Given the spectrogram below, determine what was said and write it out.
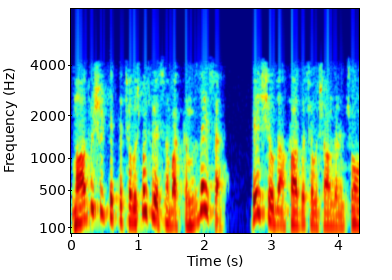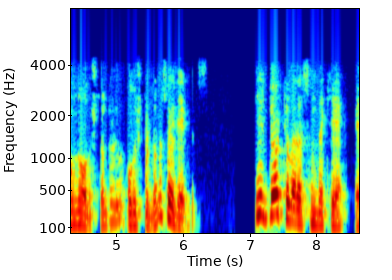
Mağdur şirkette çalışma süresine baktığımızda ise 5 yıldan fazla çalışanların çoğunluğu oluşturduğunu, oluşturduğunu söyleyebiliriz. 1-4 yıl arasındaki e,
